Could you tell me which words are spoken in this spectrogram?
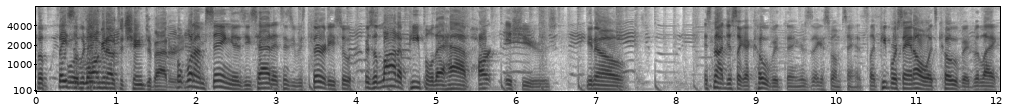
but basically Well, long enough to change a battery. But what I'm saying is he's had it since he was 30. So there's a lot of people that have heart issues. You know, it's not just like a COVID thing. Is I guess what I'm saying. It's like people are saying, "Oh, it's COVID," but like.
